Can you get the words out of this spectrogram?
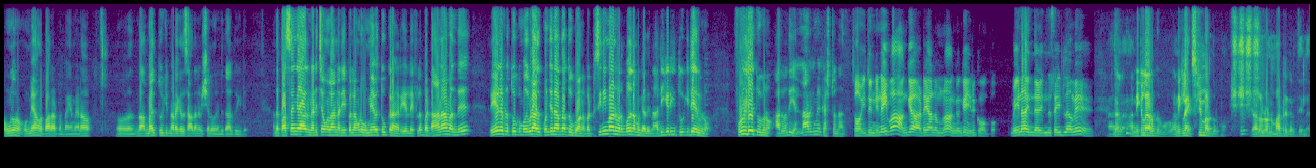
அவங்களும் உண்மையாக அவங்கள பாராட்டணும் பயங்கரமா. ஏன்னா அந்த மாதிரி தூக்கிட்டு நடக்கிறது சாதாரண விஷயம் ஒரு ரெண்டு தார் தூக்கிட்டு. அந்த பசங்க அதில் நடித்தவங்களாம் நிறைய பேர்லாம் கூட உண்மையாகவே தூக்குறாங்க ரியல் லைஃப்பில் பட் ஆனால் வந்து ரியல் லைஃப்பில் தூக்கும்போது கூட அது கொஞ்ச நேரம் தான் தூக்குவாங்க. பட் சினிமான்னு வரும்போது நமக்கு அது அடிக்கடி தூக்கிட்டே இருக்கணும். ஃபுல் டே தூக்கணும். அது வந்து எல்லாருக்குமே கஷ்டம் தான் அது. ஸோ இது நினைவாக அங்கே அடையாளம்லாம் அங்கங்கே இருக்கும் அப்போது மெயினாக இந்த இந்த சைட்லாமே இல்ல, இல்ல. அன்னைக்கெல்லாம் இருந்திருக்கும் அன்னைக்கெல்லாம் எக்ஸ்ட்ரீமா இருந்திருக்கும். அதில் ஒன்று மாற்று கருத்தே இல்லை.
